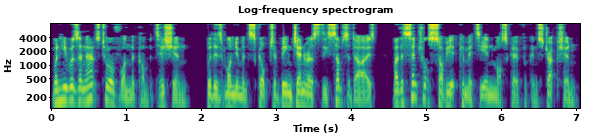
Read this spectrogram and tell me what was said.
when he was announced to have won the competition, with his monument sculpture being generously subsidized by the Central Soviet Committee in Moscow for construction.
